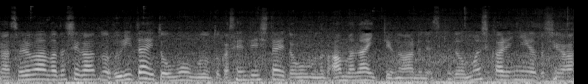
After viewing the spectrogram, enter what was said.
まあ、それは私が売りたいと思うものとか宣伝したいと思うものがあんまないっていうのはあるんですけどもし仮に私が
